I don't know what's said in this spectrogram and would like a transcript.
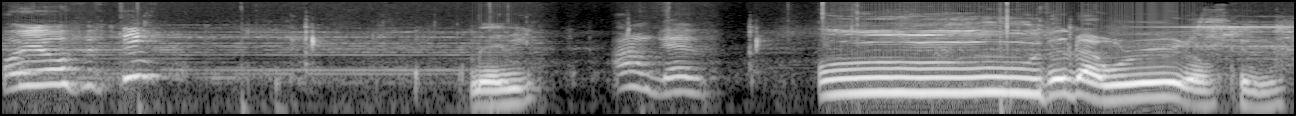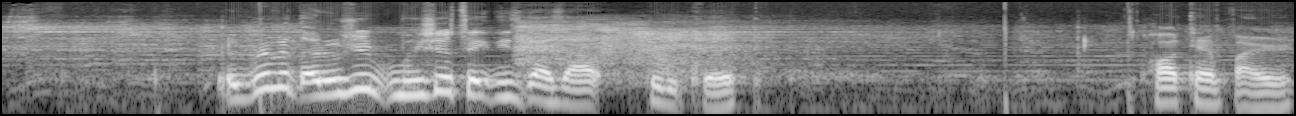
Oh, you're level 50? Maybe. I don't give. Ooh, that's that word. I'm kidding. Uh, Griffith, we should, we should take these guys out pretty quick. Hot campfire.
